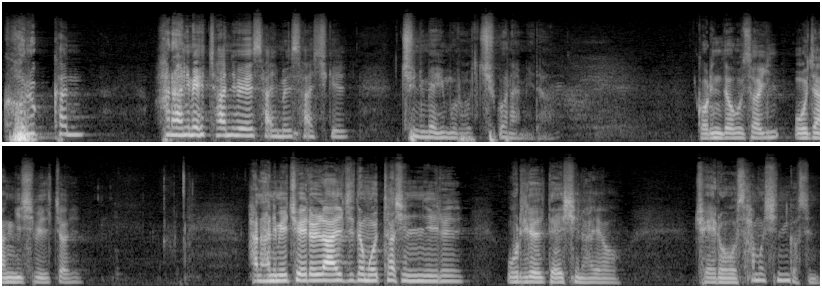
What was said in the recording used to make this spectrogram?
거룩한 하나님의 자녀의 삶을 사시길 주님의 힘으로 축원합니다. 고린도후서 5장 21절 하나님이 죄를 알지도 못하신 일을 우리를 대신하여 죄로 삼으신 것은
